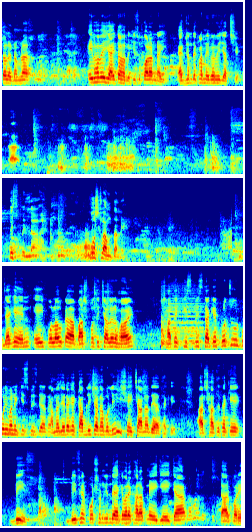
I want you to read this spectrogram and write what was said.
চলেন, আমরা এইভাবেই যাইতে হবে, কিছু করার নাই। একজন দেখলাম এইভাবেই যাচ্ছে। বসলাম তাহলে। দেখেন, এই পোলাওটা বাসমতি চালের হয়, সাথে কিসমিস থাকে, প্রচুর পরিমাণে কিসমিস দেওয়া থাকে। আমরা যেটাকে কাবলি চানা বলি, সেই চানা দেয়া থাকে। আর সাথে থাকে বিফ। বিফের পোর্শন কিন্তু একেবারে খারাপ নেই, এই যে এইটা, তারপরে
